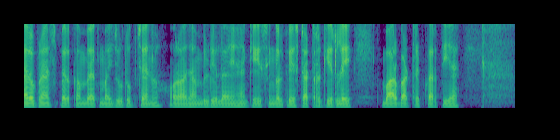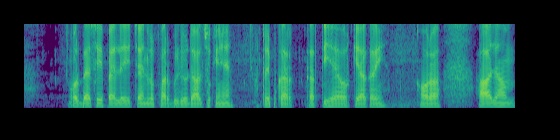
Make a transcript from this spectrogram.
Hello friends welcome back my YouTube channel और आज हम वीडियो लाए हैं कि सिंगल फेस स्टार्टर की रिले बार बार ट्रिप करती है। और वैसे पहले चैनल पर वीडियो डाल चुके हैं ट्रिप कर, करती है और क्या करें। और आज हम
